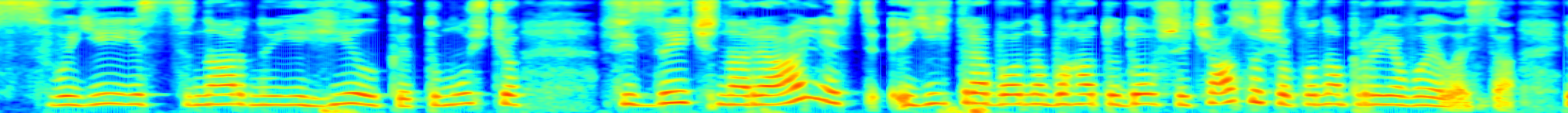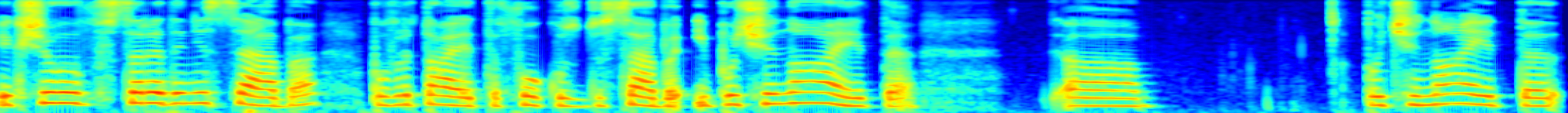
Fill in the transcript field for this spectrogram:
своєї сценарної гілки, тому що фізична реальність їй треба набагато довше часу, щоб вона проявилася. Якщо ви всередині себе повертаєте фокус до себе і починаєте. Е, Починаєте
